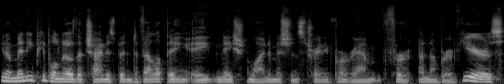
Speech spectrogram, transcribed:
you know, many people know that China's been developing a nationwide emissions trading program for a number of years,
